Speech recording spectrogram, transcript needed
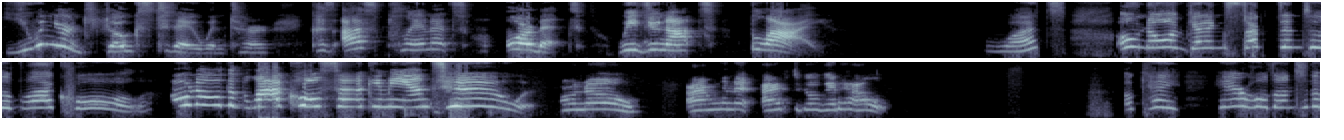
You and your jokes today, Winter, because us planets orbit. We do not fly. What? Oh no, I'm getting sucked into the black hole. Oh no, the black hole's sucking me in too. Oh no, I'm gonna, I have to go get help. Okay, here, hold on to the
